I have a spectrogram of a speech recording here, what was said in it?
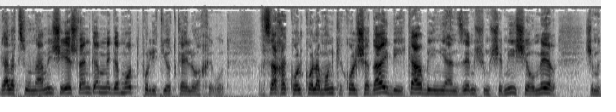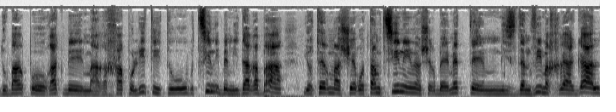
גל הצונאמי, שיש להם גם מגמות פוליטיות כאלו או אחרות. אבל סך הכל כל המון ככל שדי, בעיקר בעניין זה, משום שמי שאומר שמדובר פה רק במערכה פוליטית, הוא ציני במידה רבה יותר מאשר אותם צינים אשר באמת אה, מזדנבים אחרי הגל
